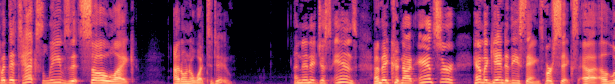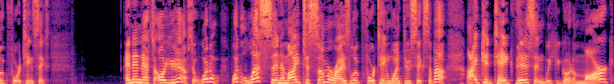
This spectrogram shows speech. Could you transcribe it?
but the text leaves it so like, I don't know what to do. And then it just ends. And they could not answer him again to these things. Verse 6, uh, uh Luke 14, 6. And then that's all you have. So what, what lesson am I to summarize Luke 14, 1 through 6 about? I could take this and we could go to Mark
